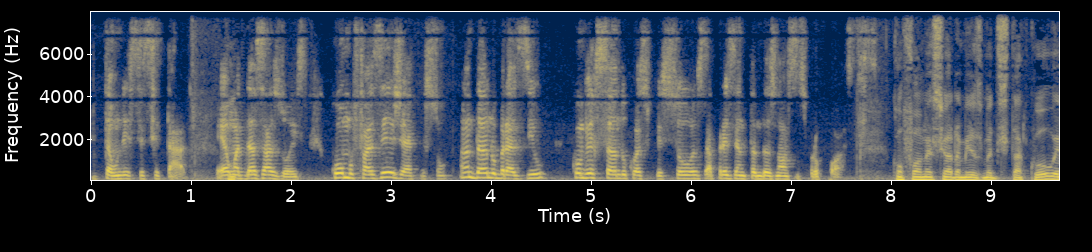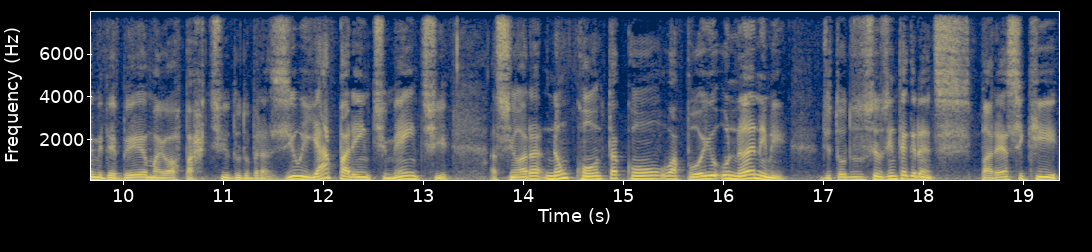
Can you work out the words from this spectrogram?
e tão necessitado. É uma das razões. Como fazer, Jefferson? Andando no Brasil, conversando com as pessoas, apresentando as nossas propostas. Conforme a senhora mesma destacou, o MDB é o maior partido do Brasil e aparentemente a senhora não conta com o apoio unânime de todos os seus integrantes. Parece que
